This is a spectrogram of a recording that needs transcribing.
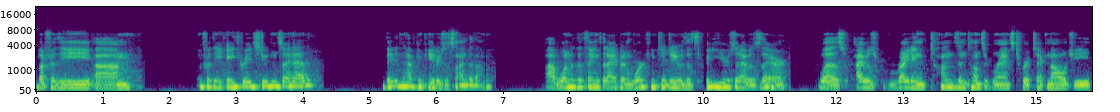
But for the um, for the eighth grade students I had, they didn't have computers assigned to them. Uh, one of the things that I've been working to do the three years that I was there was I was writing tons and tons of grants for technology,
